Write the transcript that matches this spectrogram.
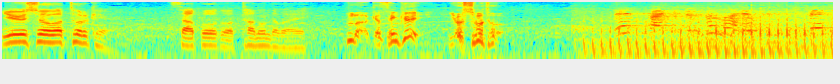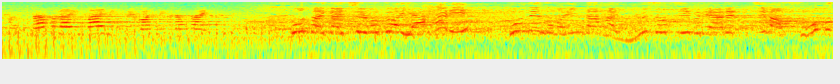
優勝は取るけサポートは頼んだ場合任せんかい吉本。今大会注目はやはり今年度のインターハイ優勝チームである千葉総北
